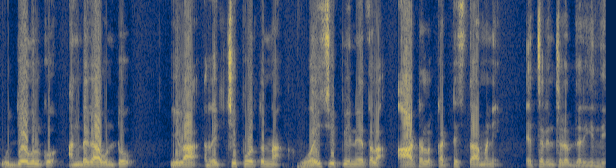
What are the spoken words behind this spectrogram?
ఉద్యోగులకు అండగా ఉంటూ ఇలా రెచ్చిపోతున్న వైసీపీ నేతల ఆటలు కట్టిస్తామని హెచ్చరించడం జరిగింది.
